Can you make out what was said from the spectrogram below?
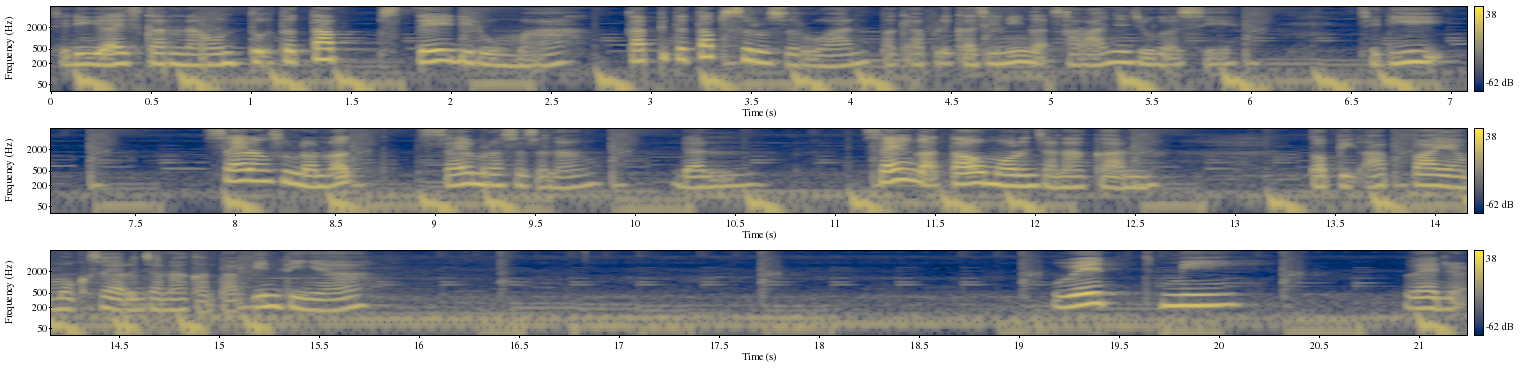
Jadi guys, karena untuk tetap stay di rumah, tapi tetap seru-seruan, pakai aplikasi ini nggak salahnya juga sih. Jadi, saya langsung download, saya merasa senang, dan saya nggak tahu mau rencanakan topik apa yang mau saya rencanakan, tapi intinya with me later,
